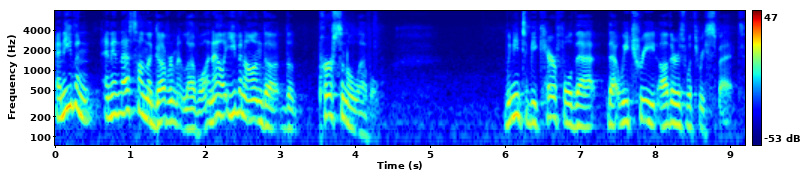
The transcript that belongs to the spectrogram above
And even, and that's on the government level. And now, even on the, the personal level, we need to be careful that, that we treat others with respect,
